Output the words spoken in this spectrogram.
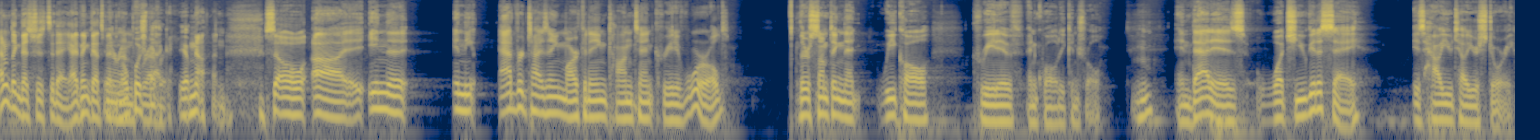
I don't think that's just today. I think that's been no around pushback. forever. Yep. Nothing. So uh, in the in the advertising, marketing, content, creative world, there's something that we call creative and quality control, and that is what you get to say is how you tell your story.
